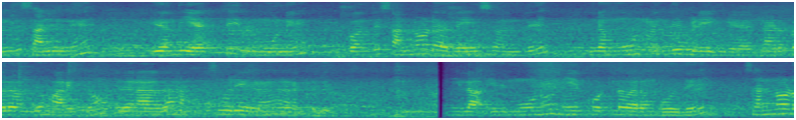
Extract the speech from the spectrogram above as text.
வந்து சன்னு இது வந்து எர்த்து இது மூணு. இப்போ வந்து சன்னோட ரேஸ் வந்து இந்த மூணு வந்து இப்படி இங்கே நடுப்புற வந்து மறைக்கும். இதனால தான் நமக்கு சூரிய கிரகணம் நடக்குது. நிலா இது மூணும் நேர்கோட்டில் வரும்போது சன்னோட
